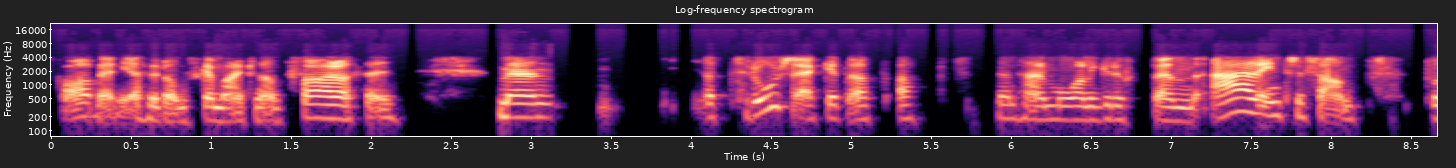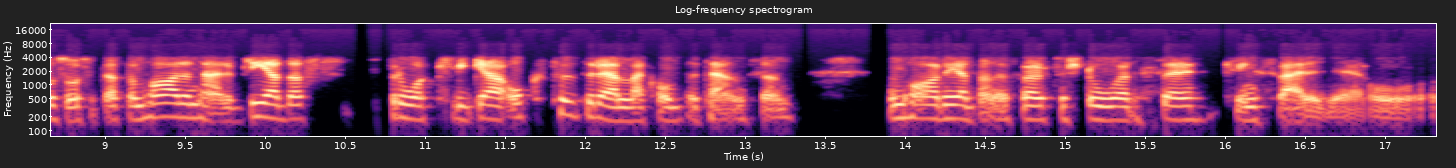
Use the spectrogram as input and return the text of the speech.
ska välja hur de ska marknadsföra sig. Men jag tror säkert att, att den här målgruppen är intressant på så sätt att de har den här breda språkliga och kulturella kompetensen de har redan en förförståelse kring Sverige och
